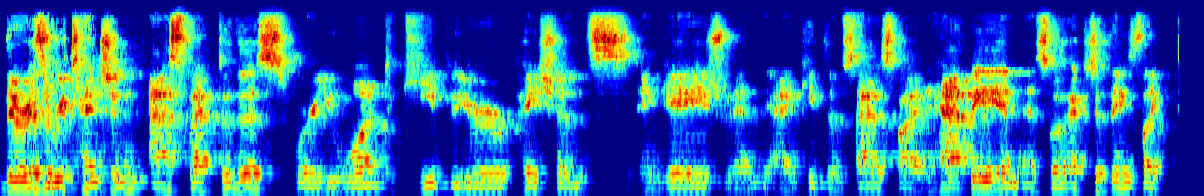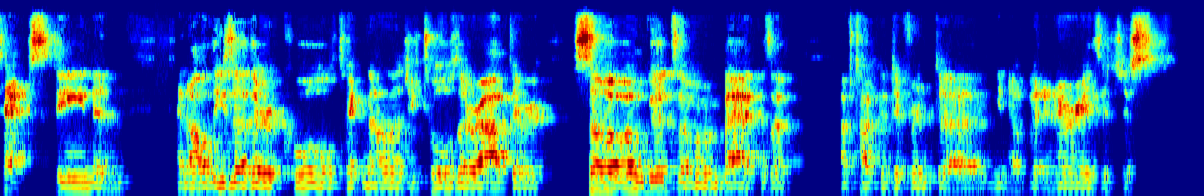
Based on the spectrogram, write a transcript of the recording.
there is a retention aspect to this where you want to keep your patients engaged and, and keep them satisfied and happy. And, and so extra things like texting and, and all these other cool technology tools that are out there, some of them good, some of them bad. Cause I've, I've talked to different, uh, you know, veterinarians that just,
